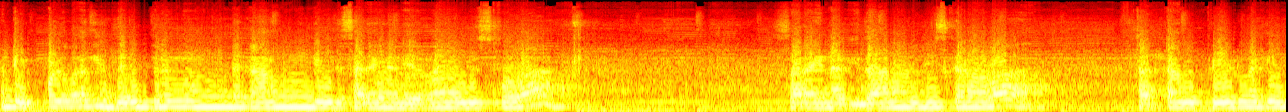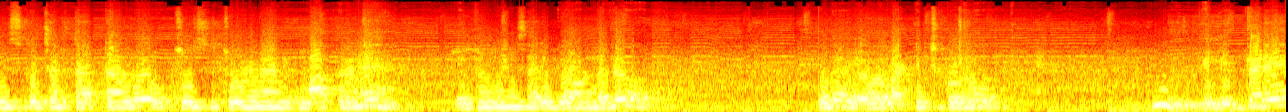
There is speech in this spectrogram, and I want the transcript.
అంటే ఇప్పటివరకు దరిద్రంగా ఉండే కారణం నుండి సరైన నిర్ణయాలు తీసుకోవాలా? సరైన విధానాలు తీసుకురావా చట్టాలు పేర్లకే తీసుకొచ్చారు చట్టాలు. చూసి చూడడానికి మాత్రమే ఇంప్లిమెంట్ సరిగ్గా ఉండదు. ఎవరు పట్టించుకోరు? వీళ్ళిద్దరే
